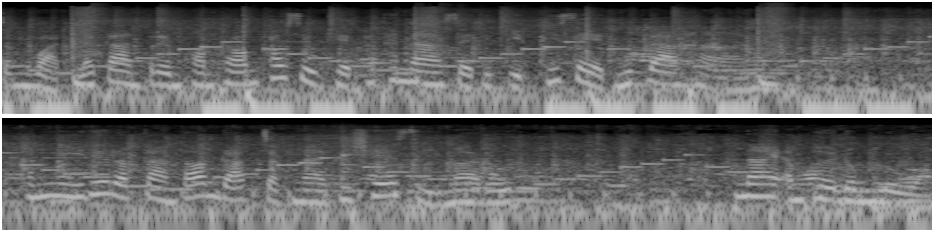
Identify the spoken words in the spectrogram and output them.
จังหวัด และการเตรียมความพร้อมเข้าสู่เขตพัฒนาเศรษฐกิจพิเศษมุกดาหาร ทั้งนี้ได้รับการต้อนรับจากนายพิเชษศรีมารุตนายอำเภอดงหลวง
